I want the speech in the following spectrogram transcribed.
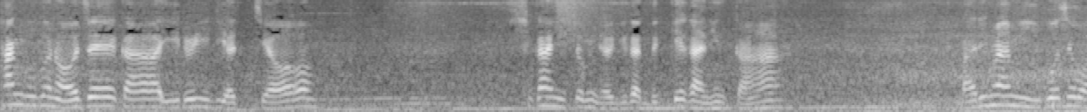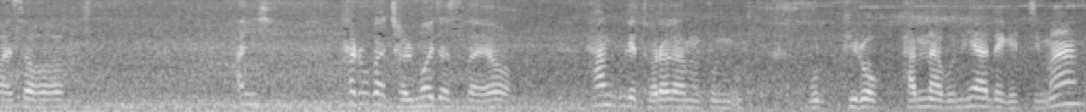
한국은 어제가 일요일이었죠. 시간이 좀 여기가 늦게 가니까 마리맘이 이곳에 와서 한 하루가 젊어졌어요. 한국에 돌아가면 뭐 비록 반납은 해야 되겠지만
